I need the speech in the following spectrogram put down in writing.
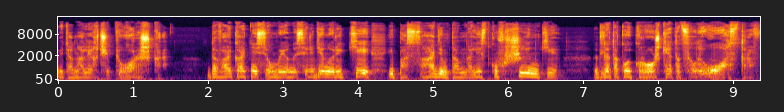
«Ведь она легче перышка. Давай-ка отнесем ее на середину реки и посадим там на лист кувшинки. Для такой крошки это целый остров.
